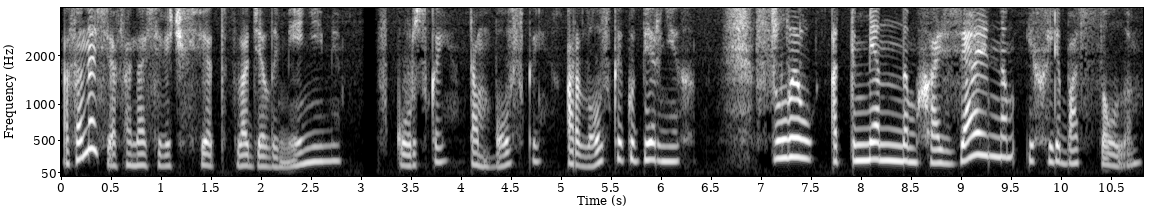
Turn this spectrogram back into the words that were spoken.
Афанасий Афанасьевич Фет владел имениями в Курской, Тамбовской, Орловской губерниях, слыл отменным хозяином и хлебосолом,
